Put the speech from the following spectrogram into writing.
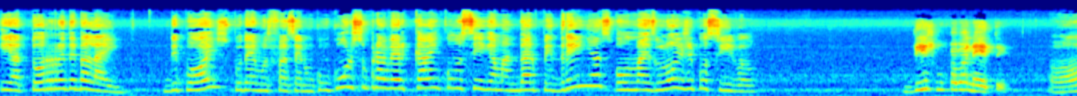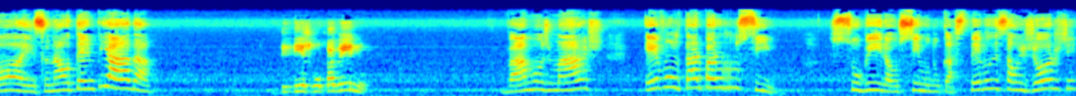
e a Torre de Belém. Depois podemos fazer um concurso para ver quem consiga mandar pedrinhas o mais longe possível. Diz o cabanete. Oh, isso não tem piada diz o rabino. Vamos mais é voltar para o Rocio, subir ao cimo do castelo de São Jorge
